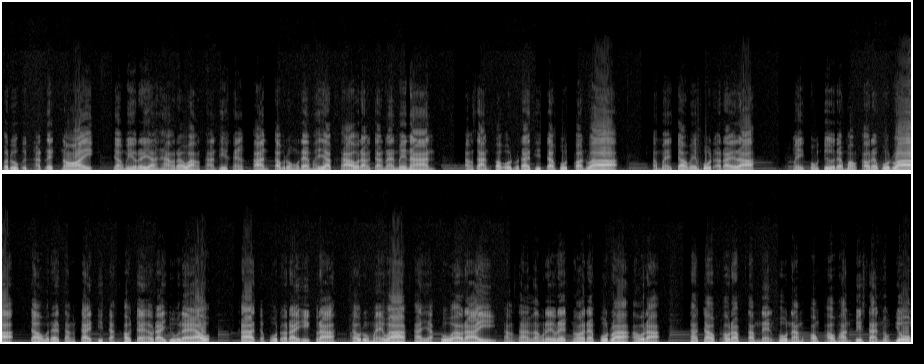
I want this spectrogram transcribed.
ก็ดูอึดอัดเล็กน้อย ยังมีระยะห่างระหว่างสถานที่แข่งขันกับโรงแรมพยัคฆ์ขาวหลังจากนั้นไม่นาน ทั้งสารก็อดไม่ได้ที่จะพูดก่อนว่าทำไมเจ้าไม่พูดอะไรล่ะเหมยกงจือแต่มองเขาและพูดว่า เจ้าไม่ได้ตั้งใจที่จะเข้าใจอะไรอยู่แล้ว ข้าจะพูดอะไรอีกล่ะเจ้ารู้ไหมว่าข้าอยากรู้อะไร ทั้งสารลังเลเล็กน้อยและพูดว่าเอาละถ้าเจ้าเข้ารับตำแหน่งผู้นำของเผ่าพันธุ์ปีศาจนกยง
